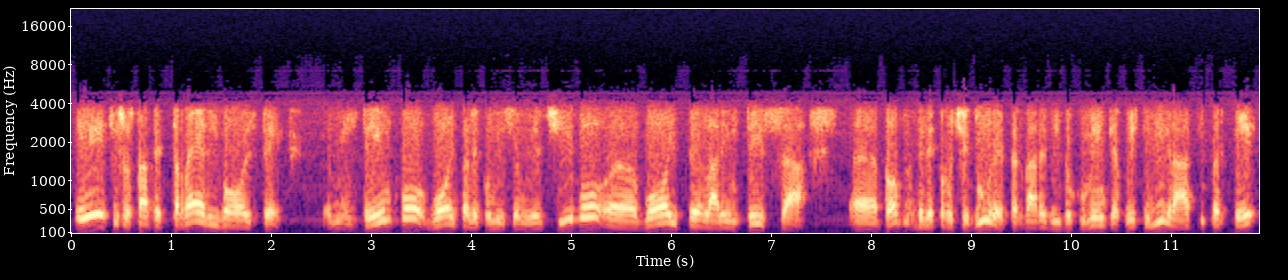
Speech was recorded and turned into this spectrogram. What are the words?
E ci sono state tre rivolte nel tempo, vuoi per le condizioni del cibo, eh, vuoi per la lentezza eh, proprio delle procedure per dare dei documenti a questi immigrati perché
